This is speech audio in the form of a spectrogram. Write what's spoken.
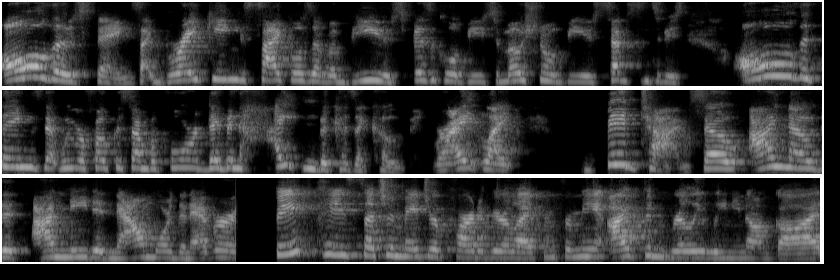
all those things like breaking cycles of abuse, physical abuse, emotional abuse, substance abuse, all the things that we were focused on before, they've been heightened because of COVID, right? Like big time. So I know that I'm needed now more than ever faith plays such a major part of your life. And for me, I've been really leaning on God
